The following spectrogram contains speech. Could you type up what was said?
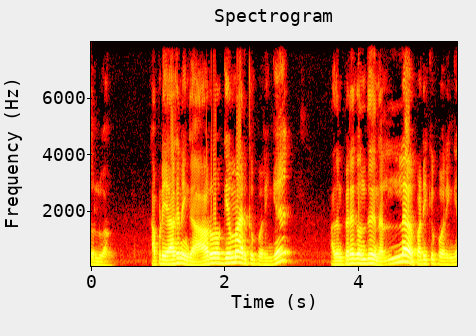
சொல்லுவாங்க. அப்படியாக நீங்கள் ஆரோக்கியமாக இருக்க போகிறீங்க அதன் பிறகு வந்து நல்லா படிக்க போகிறீங்க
